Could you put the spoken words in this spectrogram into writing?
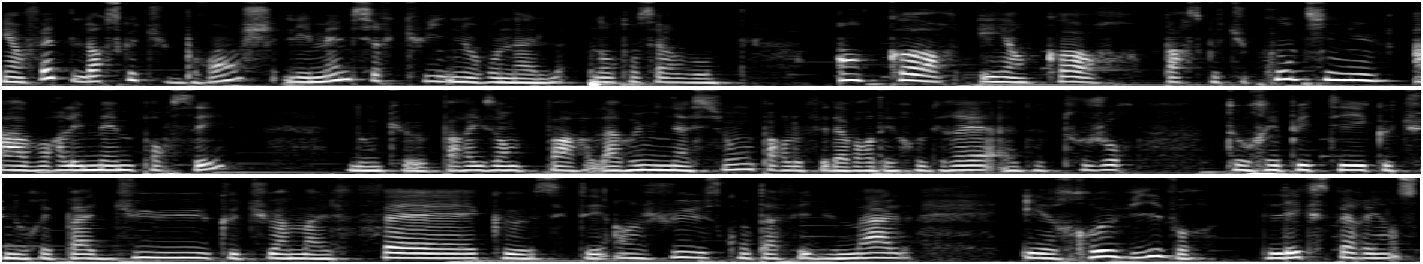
Et en fait, lorsque tu branches les mêmes circuits neuronaux dans ton cerveau, encore et encore, parce que tu continues à avoir les mêmes pensées, donc euh, par exemple par la rumination, par le fait d'avoir des regrets, de toujours te répéter que tu n'aurais pas dû, que tu as mal fait, que c'était injuste, qu'on t'a fait du mal, et revivre l'expérience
